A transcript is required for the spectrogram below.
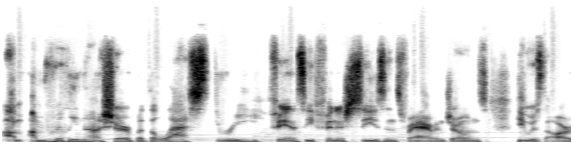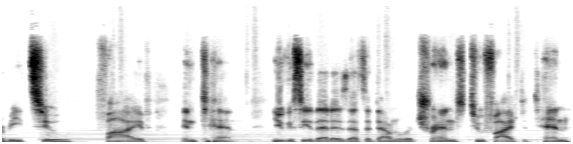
I'm, I'm really not sure, but the last three fantasy finish seasons for Aaron Jones, he was the RB2, 5, and 10. You can see that is that's a downward trend, 2, 5 to 10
